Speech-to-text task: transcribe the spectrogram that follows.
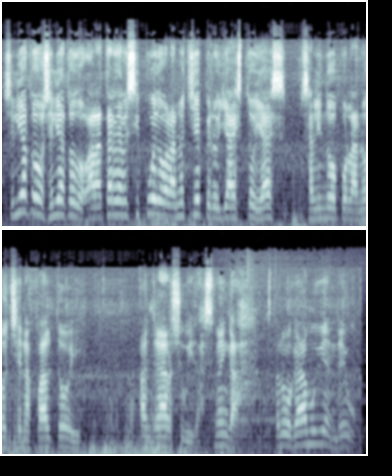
Se lía todo, se lía todo. A la tarde a ver si puedo, a la noche, pero ya esto ya es saliendo por la noche en asfalto y a entrenar subidas. Venga, hasta luego, queda muy bien, Deu.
